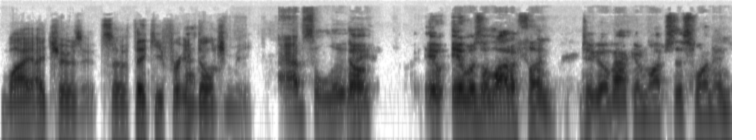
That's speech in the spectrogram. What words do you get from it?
why I chose it. So thank you for indulging me. Absolutely. no it, it was a lot of fun to go back and watch this one and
